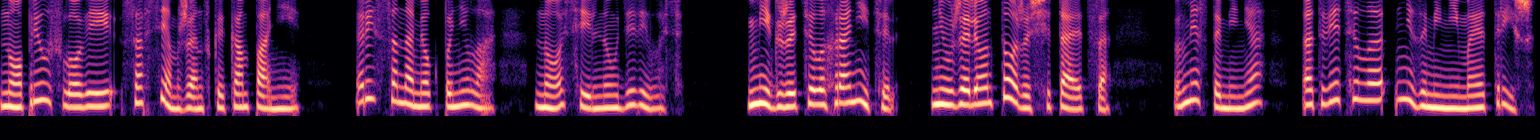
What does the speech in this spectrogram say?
Но при условии совсем женской компании. Рисса намек поняла — но сильно удивилась. «Миг же телохранитель. Неужели он тоже считается?» Вместо меня ответила незаменимая Триш.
